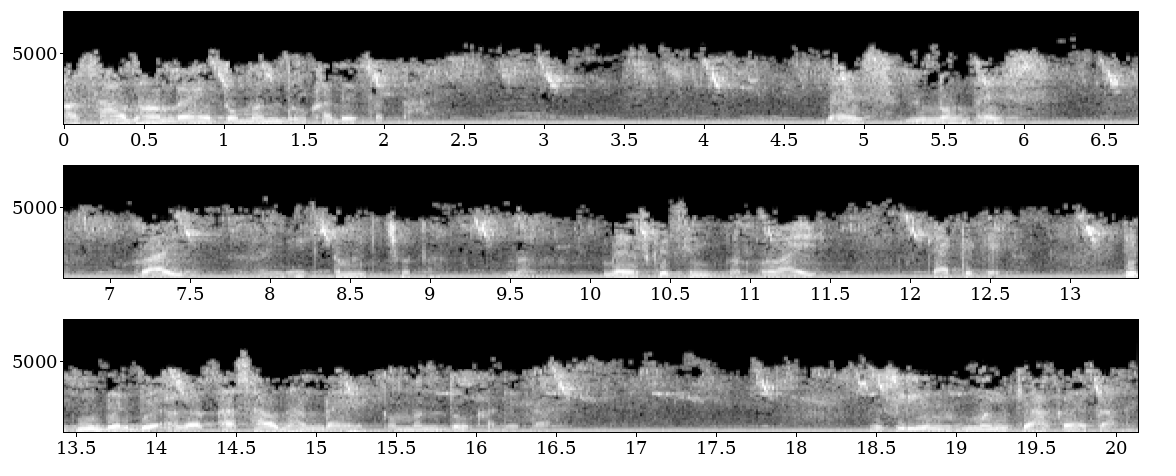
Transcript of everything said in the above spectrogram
असावधान रहे तो मन धोखा दे सकता है। भैंस यू नो भैंस राई एकदम छोटा? ना भैंस के सिंह पर राई क्या टिकेगा? इतनी देर भी अगर असावधान रहे तो मन धोखा देता है। इसीलिए मन क्या कहता है?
